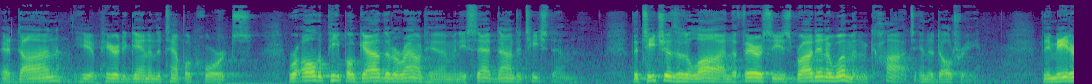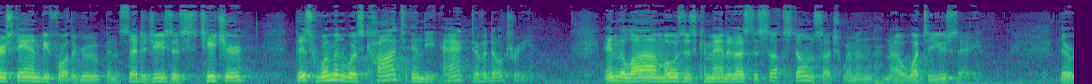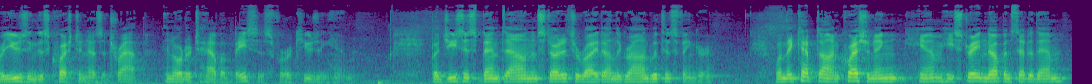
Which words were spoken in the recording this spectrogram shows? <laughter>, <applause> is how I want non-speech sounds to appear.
At dawn, he appeared again in the temple courts, where all the people gathered around him, and he sat down to teach them. The teachers of the law and the Pharisees brought in a woman caught in adultery. They made her stand before the group and said to Jesus, Teacher, this woman was caught in the act of adultery. In the law, Moses commanded us to stone such women. Now, what do you say? They were using this question as a trap in order to have a basis for accusing him. But Jesus bent down and started to write on the ground with his finger. When they kept on questioning him, he straightened up and said to them,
